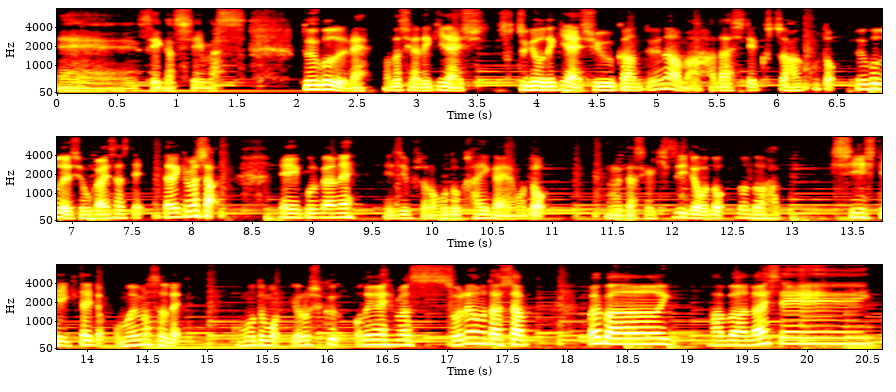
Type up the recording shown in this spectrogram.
えー生活しています。ということでね、私ができないし、卒業できない習慣というのは、まあ、裸足で靴を履くことということで紹介させていただきました。えーこれからね、エジプトのこと、海外のこと、私が気づいたこと、どんどん発信していきたいと思いますので、今後ともよろしくお願いします。それではまた明日。バイバーイ !Have a nice day!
